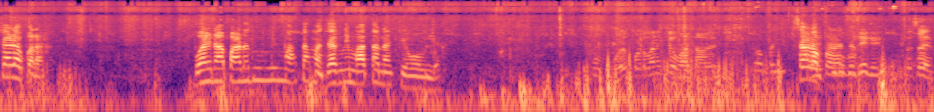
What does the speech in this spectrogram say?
ચડો પરા. બોય ના પાડે માતા મજાકની માતા ના કેવો લ્યા ભોય પડવાની કેવો વાત આવે? ચડો પરા. સાહેબ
